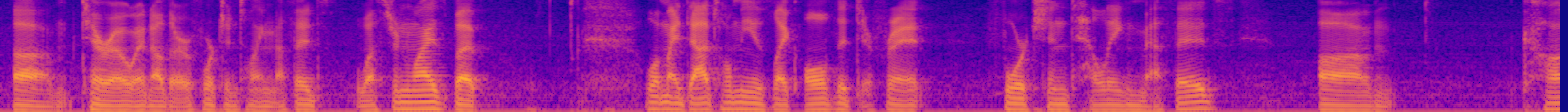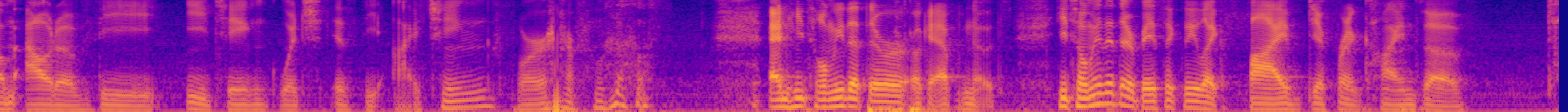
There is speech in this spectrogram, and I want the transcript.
um, tarot and other fortune telling methods, Western wise. But what my dad told me is like all the different fortune telling methods um, come out of the I Ching, which is the I Ching for everyone else. And he told me that there were okay. I have notes. He told me that there are basically like five different kinds of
